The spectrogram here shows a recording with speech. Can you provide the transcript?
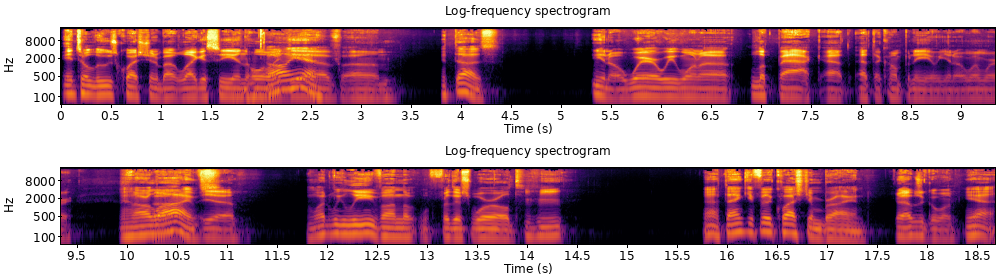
into Lou's question about legacy and the whole Oh, idea yeah. of um, It does. you know where we want to look back at at the company. You know when we're And our uh, lives. Yeah. What we leave on the for this world. hmm Uh, thank you for the question, Brian. Yeah, that was a good one. Yeah,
